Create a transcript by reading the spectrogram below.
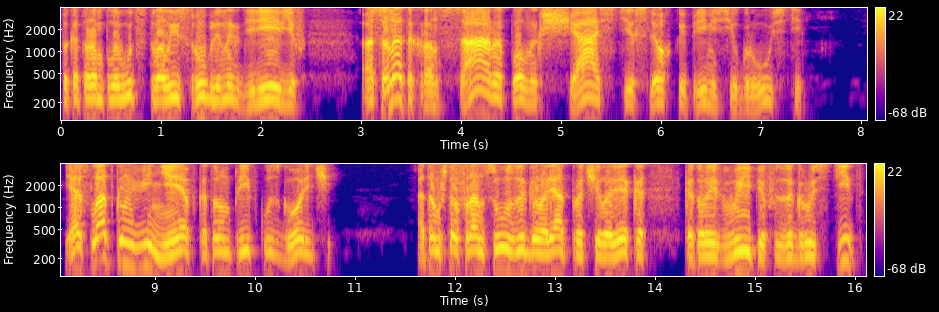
по которым плывут стволы срубленных деревьев, о сонатах Рансара, полных счастья, с легкой примесью грусти, и о сладком вине, в котором привкус горечи, о том, что французы говорят про человека, который, выпив, загрустит,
